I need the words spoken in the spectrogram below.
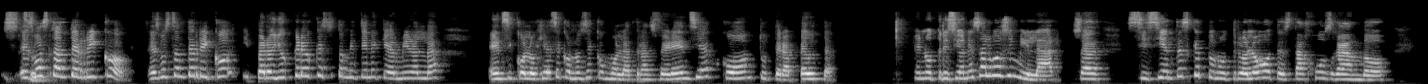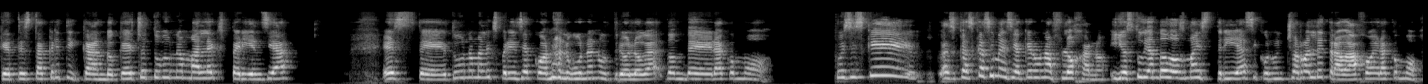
Es bastante rico, es bastante rico, pero yo creo que eso también tiene que ver, Miralda, en psicología se conoce como la transferencia con tu terapeuta. En nutrición es algo similar, o sea, si sientes que tu nutriólogo te está juzgando, que te está criticando, que de hecho tuve una mala experiencia, este, tuve una mala experiencia con alguna nutrióloga donde era como, pues es que casi me decía que era una floja, ¿no? Y yo estudiando dos maestrías y con un chorro de trabajo era como,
